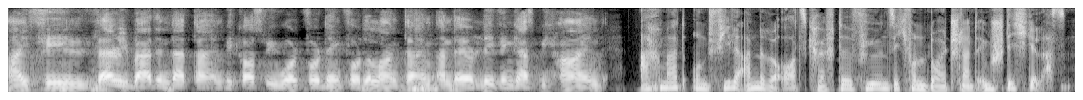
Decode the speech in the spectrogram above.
I feel very bad in that time because we worked for them for the long time and they are leaving us behind. Ahmad und viele andere Ortskräfte fühlen sich von Deutschland im Stich gelassen.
